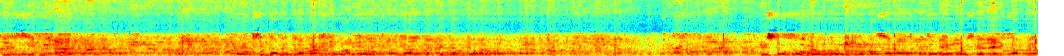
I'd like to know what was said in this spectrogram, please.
και σήμερα 60 μέτρα πανεπόδιο και άλλα πηγοντό. Χριστοφόρου και Μεσαράς με το 255.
